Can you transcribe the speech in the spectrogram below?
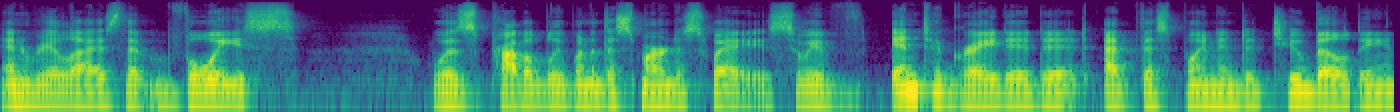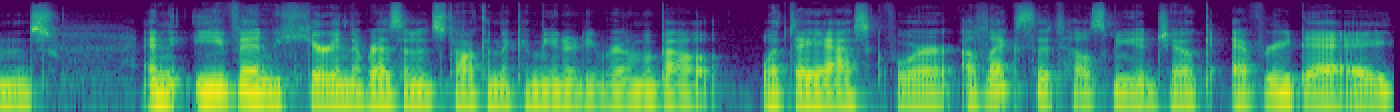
and realized that voice was probably one of the smartest ways. So we've integrated it at this point into two buildings. And even hearing the residents talk in the community room about what they ask for, Alexa tells me a joke every day.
